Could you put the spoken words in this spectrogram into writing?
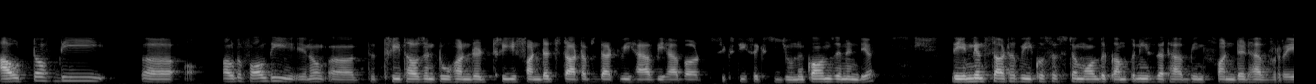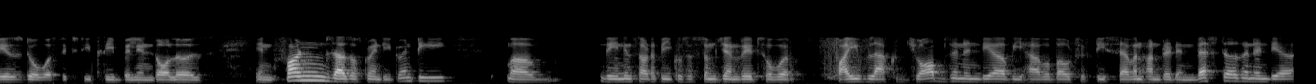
Out of the uh, out of all the you know uh, the 3,200 three funded startups that we have, we have about 66 unicorns in India. The Indian startup ecosystem, all the companies that have been funded have raised over 63 billion dollars in funds as of 2020. Uh, the Indian startup ecosystem generates over 5 lakh jobs in India. We have about 5,700 investors in India.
